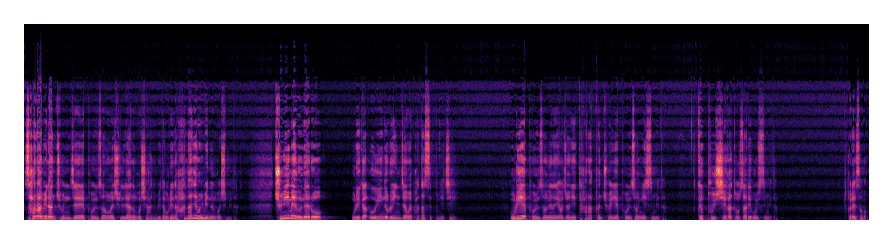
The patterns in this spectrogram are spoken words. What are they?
사람이란 존재의 본성을 신뢰하는 것이 아닙니다. 우리는 하나님을 믿는 것입니다. 주님의 은혜로 우리가 의인으로 인정을 받았을 뿐이지, 우리의 본성에는 여전히 타락한 죄의 본성이 있습니다. 그 불씨가 도사리고 있습니다. 그래서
